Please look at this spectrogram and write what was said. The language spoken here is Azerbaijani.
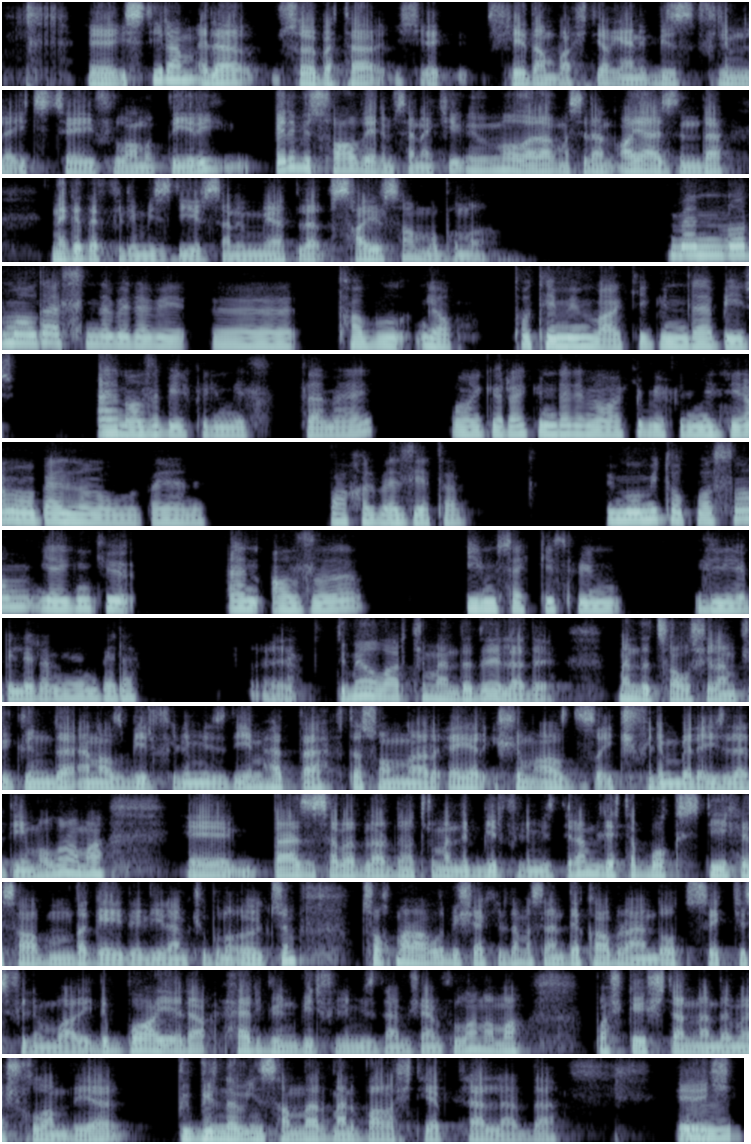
E, istəyirəm elə söhbətə şey, şeydən başlayaq. Yəni biz filmlə iç-içəyik, filanıq deyirik. Belə bir sual verim sənə ki, ümumi olaraq məsələn ay ərzində nə qədər film izləyirsən? Ümumiyyətlə sayırsanmı bunu? Mən normalda əslində belə bir e, tabu yox, totemim var ki, gündə bir ən azı bir film izləmək. Ona görə gündə demək olar ki, bir film izləyirəm, amma bəzən olur da, yəni baxır vəziyyətə. Ümumi toplasam, yəqin ki, ən azı 28 film izləyə bilirəm, yəni belə. E, demək olar ki, məndə də elədir. Mən də çalışıram ki, gündə ən az bir film izləyim. Hətta həftə sonları əgər işim azdırsa 2 film belə izlədiyim olur, amma e, bəzi səbəblərdən ötürü mən də bir film izləyirəm. Letterboxd hesabımda qeyd eləyirəm ki, bunu ölçüm. Çox maraqlı bir şəkildə məsələn dekabr ayında 38 film var idi. Bu ay elə hər gün bir film izləmişəm filan, amma başqa işlərlə də məşğulam deyə bir, bir növ insanlar məni bağışlaya bilərlər də. E, hmm.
